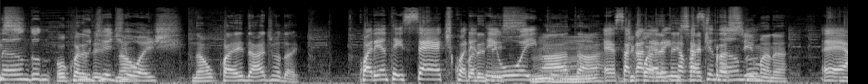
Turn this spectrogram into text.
vacinando Ou 40? no dia de Não. hoje. Não, qual é a idade, Rodai? 47, 48. Ah, tá. Essa de galera aí tá 47 pra vacinando. cima, né? É.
